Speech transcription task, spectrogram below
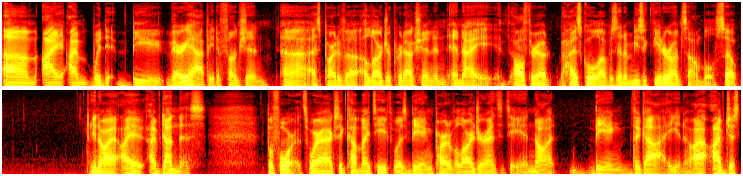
um, I I would be very happy to function uh, as part of a, a larger production and and I all throughout high school I was in a music theater ensemble. So you know I, I I've done this before. It's where I actually cut my teeth was being part of a larger entity and not being the guy. You know, I, I've just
